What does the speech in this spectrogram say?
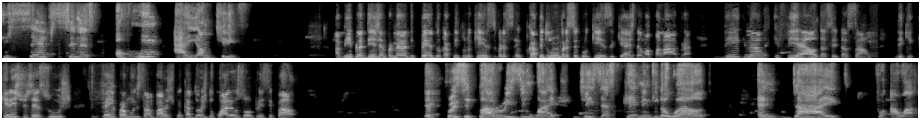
to save sinners, of whom I am chief. A Bíblia diz em 1 de Pedro, capítulo 15, vers- capítulo 1, versículo 15, que esta é uma palavra digna e fiel da aceitação, de que Cristo Jesus veio para o mundo salvar os pecadores, do qual eu sou o principal. The principal reason why Jesus came into the world and died for our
